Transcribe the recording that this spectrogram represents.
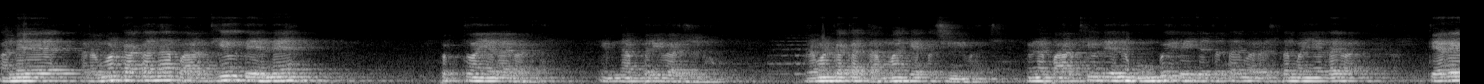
અને રમણ કાકાના પાર્થિવ દેહને ભક્તો અહીંયા લાવ્યા હતા. એમના પરિવારજનો. રમણ કાકા ધામમાં ગયા પછીની વાત. એમના પાર્થિવ દેહને મુંબઈ લઈ જતા હતા. એમાં રસ્તામાં અહીંયા લાવ્યા. ત્યારે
